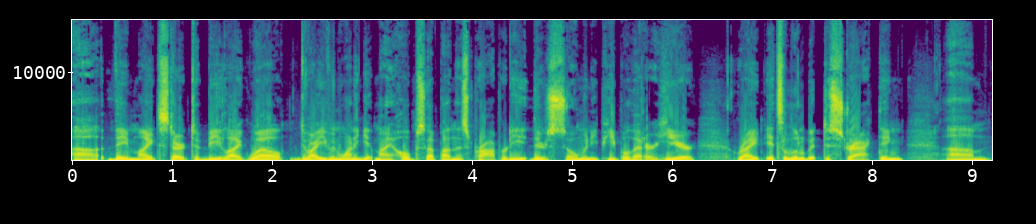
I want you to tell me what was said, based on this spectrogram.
uh, they might start to be like, well, do I even want to get my hopes up on this property? There's so many people that are here, right? It's a little bit distracting. Um,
